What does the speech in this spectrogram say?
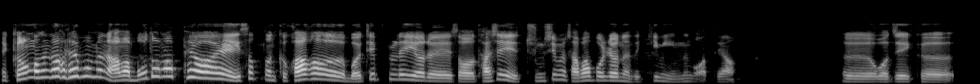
근데 그런 거 생각을 해 보면 아마 모던 워페어에 있었던 그 과거 multiplayer를 해서 다시 중심을 잡아보려는 느낌이 있는 것 같아요. 그 뭐지 그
